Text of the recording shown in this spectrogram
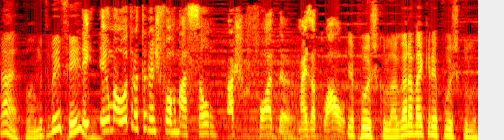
Ah, pô, muito bem feito. Tem, tem uma outra transformação que eu acho foda, mais atual. Crepúsculo, agora vai Crepúsculo.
